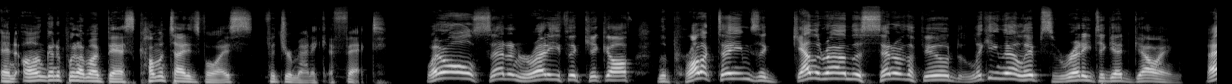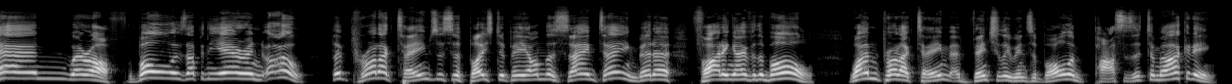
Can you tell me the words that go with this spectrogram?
and I'm going to put on my best commentator's voice for dramatic effect. We're all set and ready for kickoff. The product teams are gathered around the center of the field, licking their lips, ready to get going. And we're off. The ball is up in the air, and oh, the product teams are supposed to be on the same team, but are fighting over the ball. One product team eventually wins the ball and passes it to marketing.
